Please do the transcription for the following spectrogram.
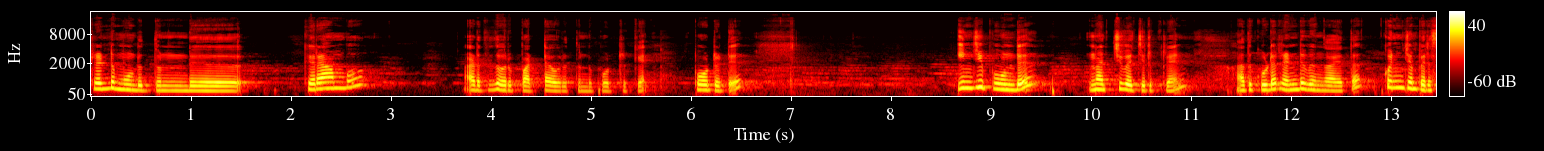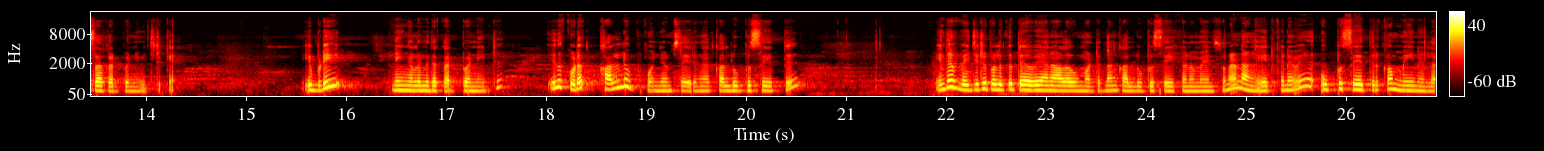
ரெண்டு மூணு துண்டு கிராம்பு அடுத்தது ஒரு பட்டை ஒரு துண்டு போட்டிருக்கேன். போட்டுட்டு இஞ்சி பூண்டு நச்சு வச்சுருக்கிறேன். அது கூட ரெண்டு வெங்காயத்தை கொஞ்சம் பெருசாக கட் பண்ணி வச்சுருக்கேன். இப்படி நீங்களும் இதை கட் பண்ணிவிட்டு இது கூட கல் உப்பு கொஞ்சம் சேருங்க. கல் உப்பு சேர்த்து இந்த வெஜிடபிளுக்கு தேவையான அளவு மட்டும்தான் கல் உப்பு சேர்க்கணுமேனு சொன்னால் நாங்கள் ஏற்கனவே உப்பு சேர்த்துருக்கோம் மீனில்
